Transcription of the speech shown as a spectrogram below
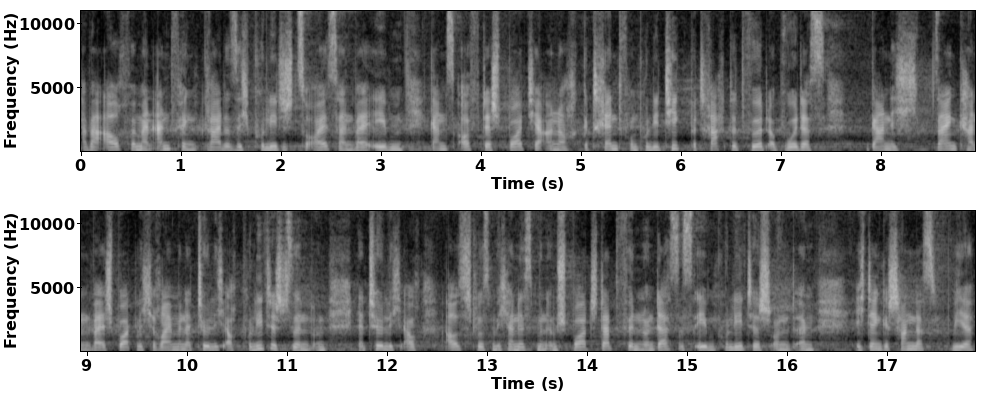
aber auch wenn man anfängt, gerade sich politisch zu äußern, weil eben ganz oft der Sport ja auch noch getrennt von Politik betrachtet wird, obwohl das gar nicht sein kann, weil sportliche Räume natürlich auch politisch sind und natürlich auch Ausschlussmechanismen im Sport stattfinden. Und das ist eben politisch. Und ähm, ich denke schon, dass wir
